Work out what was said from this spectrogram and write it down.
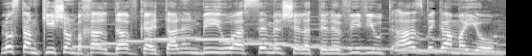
לא סתם קישון בחר דווקא את אלנבי, הוא הסמל של התל אביביות אז וגם היום.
